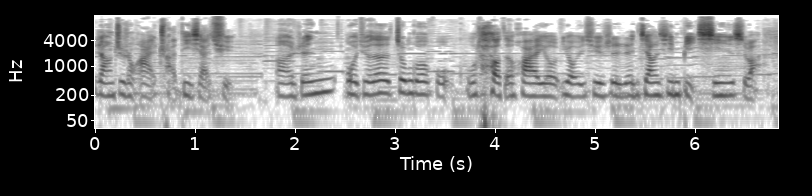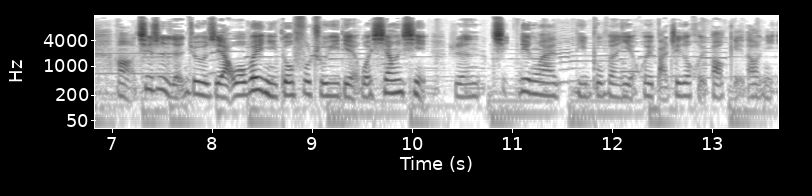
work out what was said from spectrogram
让这种爱传递下去。啊，人，我觉得中国古古老的话有有一句是“人将心比心”，是吧？啊，其实人就是这样，我为你多付出一点，我相信人其另外一部分也会把这个回报给到你。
